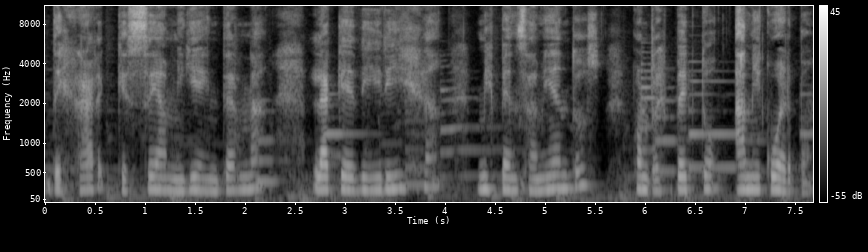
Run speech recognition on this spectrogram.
dejar que sea mi guía interna la que dirija mis pensamientos con respecto a mi cuerpo.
